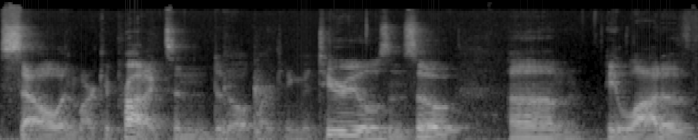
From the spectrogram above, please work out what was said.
sell and market products and develop marketing materials, and so um, a lot of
